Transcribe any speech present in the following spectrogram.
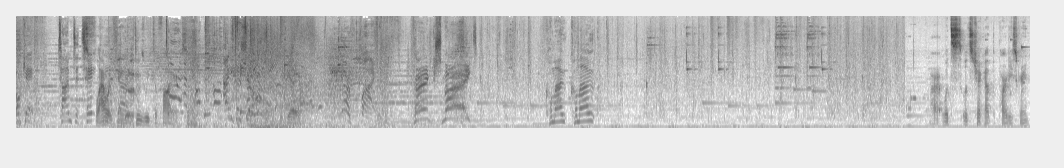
Okay, time to take flower thing. It seems weak to fire, so Poppi on Anchor shot! we get it. You're fine! Thanks, mate. Come out, come out! All right, let's let's check out the party screen.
